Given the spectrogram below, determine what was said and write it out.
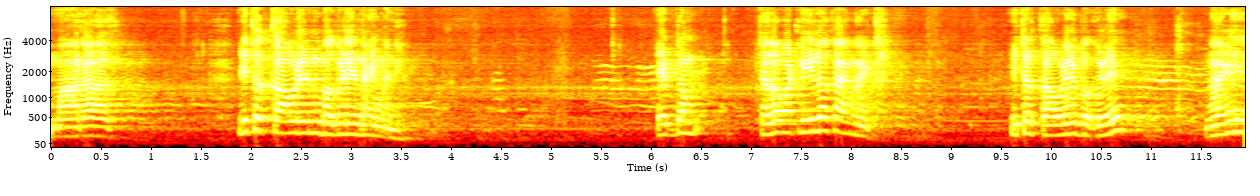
महाराज इथं कावळे बगडे नाही म्हणे. एकदम त्याला वाटलं हिला काय माहिती? इथं कावळे बगळे नाही.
